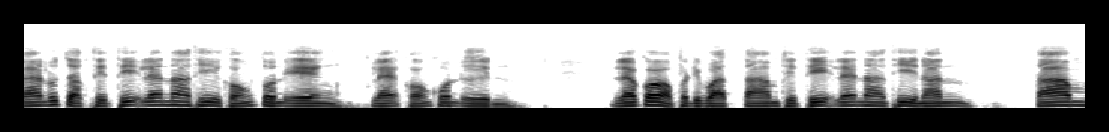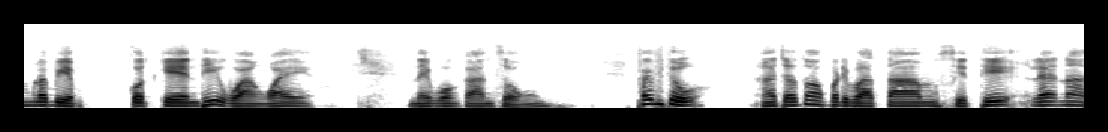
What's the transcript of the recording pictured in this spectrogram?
การรู้จักสิทธิและหน้าที่ของตนเองและของคนอื่น แล้วก็ปฏิบัติตามสิทธิและหน้าที่นั้น ตามระเบียบกฎเกณฑ์ที่วางไว้ในวงการสงฆ์พระภิกษุอาจจะต้องปฏิบัติตามสิทธิและหน้า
